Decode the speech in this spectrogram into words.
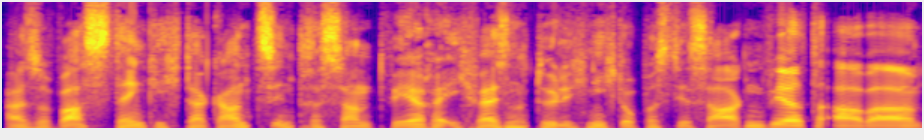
Also was, denke ich, da ganz interessant wäre, ich weiß natürlich nicht, ob er es dir sagen wird, aber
